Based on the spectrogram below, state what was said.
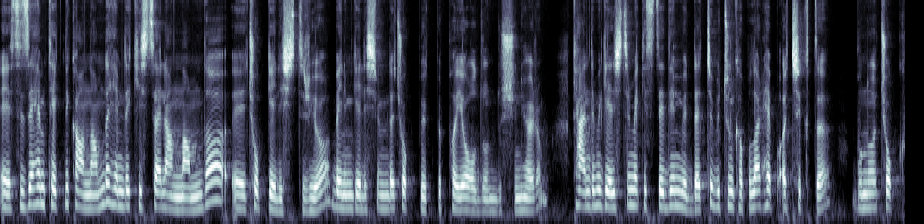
Ee, size hem teknik anlamda hem de kişisel anlamda e, çok geliştiriyor. Benim gelişimimde çok büyük bir payı olduğunu düşünüyorum. Kendimi geliştirmek istediğim müddetçe bütün kapılar hep açıktı. Bunu çok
